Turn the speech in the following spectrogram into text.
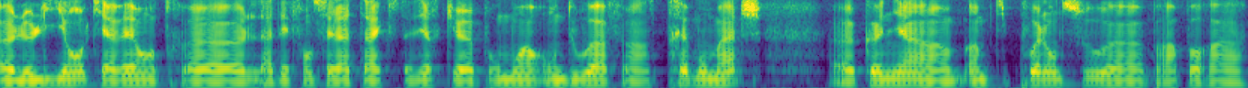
euh, le lien qu'il y avait entre euh, la défense et l'attaque. C'est-à-dire que pour moi, Ondoua fait un très bon match. Euh, Konya un, petit poil en dessous par rapport à,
